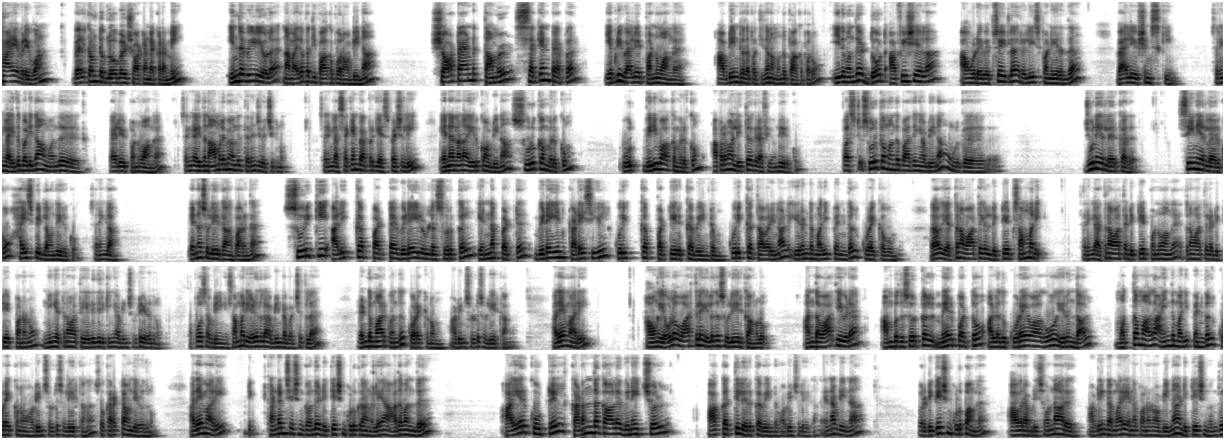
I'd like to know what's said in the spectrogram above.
Hi everyone welcome to global shorthand academy இந்த வீடியோவில் நம்ம எதை பற்றி பார்க்க போகிறோம் அப்படின்னா shorthand Tamil second paper எப்படி வேல்யூட் பண்ணுவாங்க அப்படின்றத பற்றி தான் நம்ம வந்து பார்க்க போகிறோம் இது வந்து டோட் அஃபிஷியலாக அவங்களுடைய வெப்சைட்டில் ரிலீஸ் பண்ணியிருந்த வேல்யூஷன் ஸ்கீம் சரிங்களா? இதுபடி தான் அவங்க வந்து வேல்யூட் பண்ணுவாங்க. சரிங்களா? இது நாமளுமே வந்து தெரிஞ்சு வச்சுக்கணும். சரிங்களா? செகண்ட் பேப்பருக்கு எஸ்பெஷலி என்னென்னலாம் இருக்கும் அப்படின்னா சுருக்கம் இருக்கும் விரிவாக்கம் இருக்கும். அப்புறமா லித்தோகிராஃபி வந்து இருக்கும். ஃபர்ஸ்ட் சுருக்கம் வந்து பார்த்தீங்க அப்படின்னா உங்களுக்கு ஜூனியரில் இருக்காது. சீனியரில் இருக்கும். ஹை ஸ்பீடில் வந்து இருக்கும். சரிங்களா? என்ன சொல்லியிருக்காங்க பாருங்கள் சுருக்கி அளிக்கப்பட்ட விடையில் உள்ள சொற்கள் எண்ணப்பட்டு விடையின் கடைசியில் குறிக்கப்பட்டிருக்க வேண்டும். குறிக்க தவறினால் இரண்டு மதிப்பெண்கள் குறைக்கவும். அதாவது எத்தனை வார்த்தைகள் டிக்டேட் சம்மரி சரிங்களா? எத்தனை வார்த்தை டிக்டேட் பண்ணுவாங்க? எத்தனை வார்த்தையில் டிக்டேட் பண்ணணும்? நீங்கள் எத்தனை வார்த்தை எழுதிருக்கீங்க அப்படின்னு சொல்லிட்டு எழுதணும். சப்போஸ் அப்படி நீங்கள் சம்மரி எழுதலை அப்படின்ற பட்சத்தில் ரெண்டு மார்க் வந்து குறைக்கணும் அப்படின்னு சொல்லிட்டு சொல்லியிருக்காங்க. அதே மாதிரி அவங்க எவ்வளோ வார்த்தையில் எழுத சொல்லியிருக்காங்களோ அந்த வார்த்தையை விட ஐம்பது சொற்கள் மேற்பட்டோ அல்லது குறைவாகவோ இருந்தால் மொத்தமாக ஐந்து மதிப்பெண்கள் குறைக்கணும் அப்படின்னு சொல்லிட்டு சொல்லியிருக்காங்க. ஸோ கரெக்டாக வந்து எழுதணும். அதே மாதிரி கண்டென்சேஷனுக்கு வந்து டிக்டேஷன் கொடுக்குறாங்க இல்லையா? அதை வந்து அயர்கூற்றில் கடந்த கால வினைச்சொல் ஆக்கத்தில் இருக்க வேண்டும் அப்படின்னு சொல்லியிருக்காங்க. என்ன அப்படின்னா ஒரு டிக்டேஷன் கொடுப்பாங்க. அவர் அப்படி சொன்னார் அப்படின்ற மாதிரி என்ன பண்ணணும் அப்படின்னா டிக்டேஷன் வந்து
